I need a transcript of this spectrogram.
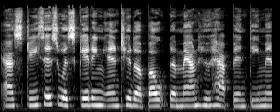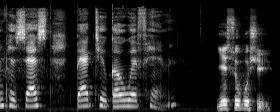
As Jesus was getting into the boat, the man who had been demon possessed begged to go with him. 耶稣不许，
